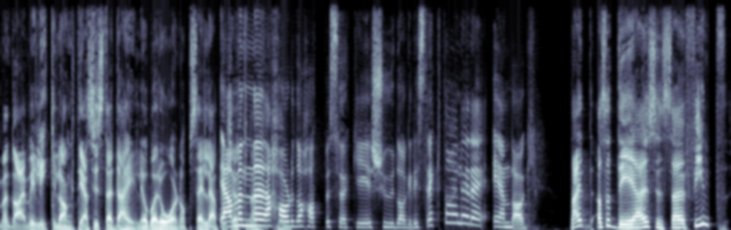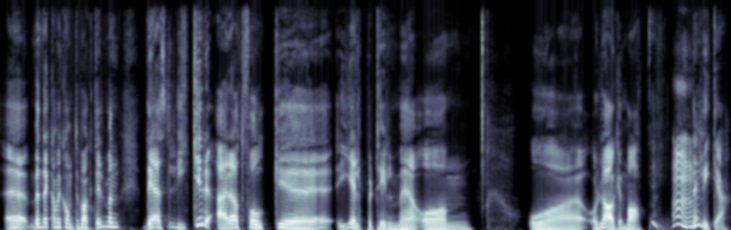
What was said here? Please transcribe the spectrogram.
men da er vi like langt. Jeg syns det er deilig å bare ordne opp selv, jeg, på Ja, men kjøkkenet. eh, har du da hatt besøk i sju dager i strekk, da? Eller én dag? Nei, altså det jeg syns er fint, eh, men det kan vi komme tilbake til, men det jeg liker, er at folk eh, hjelper til med å, å, å lage maten. Mm, Det liker jeg.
